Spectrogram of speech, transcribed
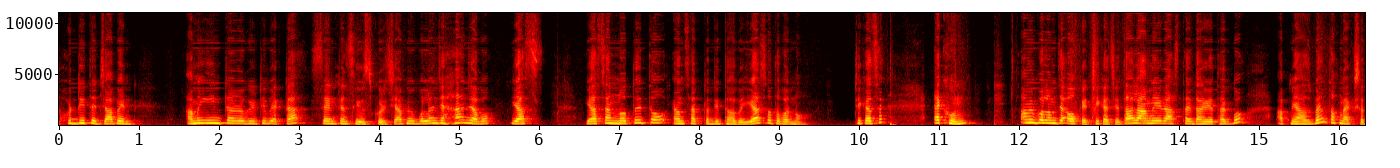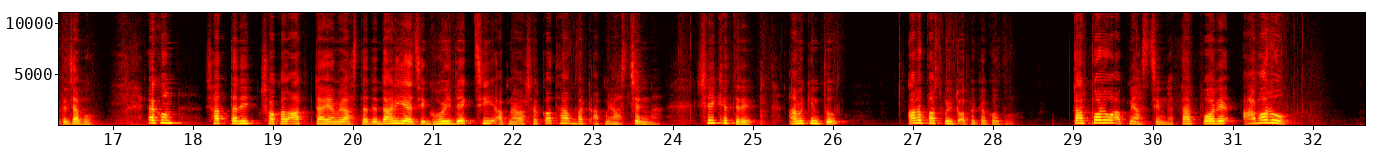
ভোট দিতে যাবেন? আমি ইন্টারোগেটিভ একটা সেন্টেন্স ইউজ করেছি। আপনি বললেন যে হ্যাঁ যাব। ইয়াস ইয়াস আর নোতেই তো অ্যান্সারটা দিতে হবে। ইয়াস অথবা নো ঠিক আছে? এখন আমি বললাম যে ওকে ঠিক আছে। তাহলে আমি রাস্তায় দাঁড়িয়ে থাকব। আপনি আসবেন, তখন একসাথে যাব। এখন সাত তারিখ সকাল আটটায় আমি রাস্তাতে দাঁড়িয়ে আছি, ঘড়ি দেখছি, আপনার আসার কথা বাট আপনি আসছেন না। সেই ক্ষেত্রে আমি কিন্তু আরও পাঁচ মিনিট অপেক্ষা করব। তারপরেও আপনি আসছেন না। তারপরে আবারও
